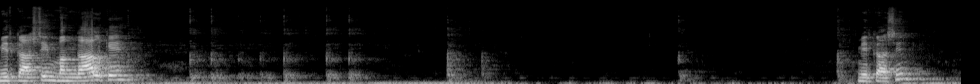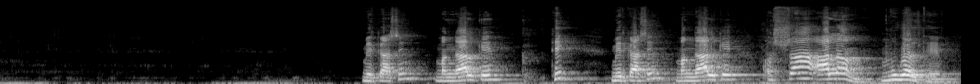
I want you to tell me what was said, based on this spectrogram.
मीर कासिम बंगाल के, मीर कासिम मीर कासिम बंगाल के, ठीक? मीर कासिम, बंगाल के, और शाह आलम मुगल थे।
